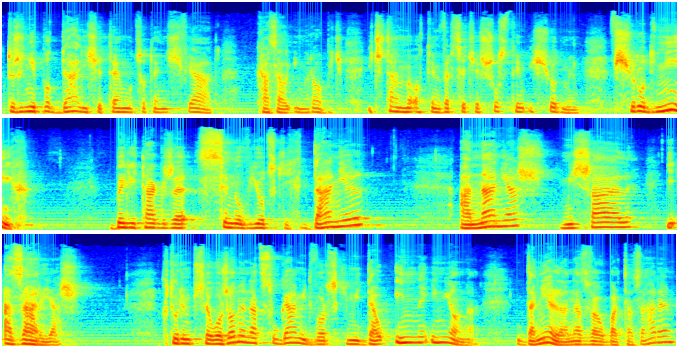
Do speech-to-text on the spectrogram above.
Którzy nie poddali się temu, co ten świat kazał im robić. I czytamy o tym w wersecie szóstym i siódmym. Wśród nich byli także z synów judzkich Daniel, Ananiasz, Miszael i Azariasz, którym przełożony nad sługami dworskimi dał inne imiona. Daniela nazwał Baltazarem,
